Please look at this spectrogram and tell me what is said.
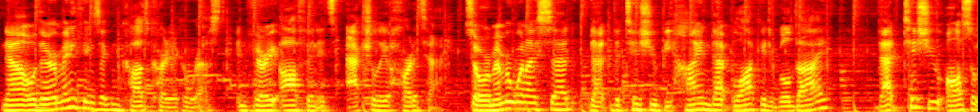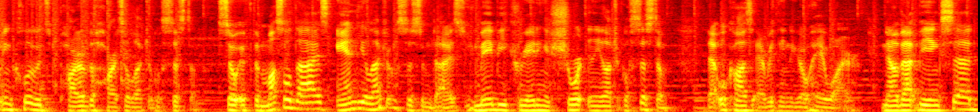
Now, there are many things that can cause cardiac arrest, and very often it's actually a heart attack. So remember when I said that the tissue behind that blockage will die? That tissue also includes part of the heart's electrical system. So if the muscle dies and the electrical system dies, you may be creating a short in the electrical system. That will cause everything to go haywire. Now that being said,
